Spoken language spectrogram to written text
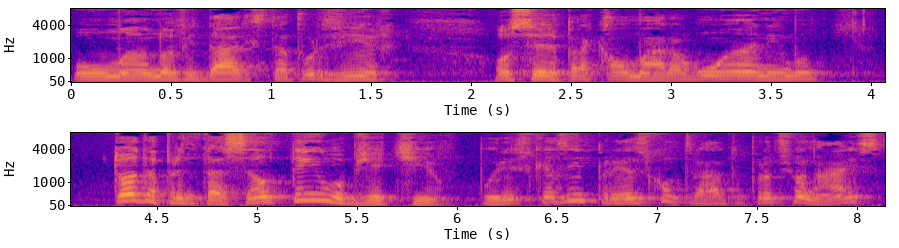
uma novidade que está por vir, ou seja, para acalmar algum ânimo. Toda apresentação tem um objetivo, por isso que as empresas contratam profissionais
